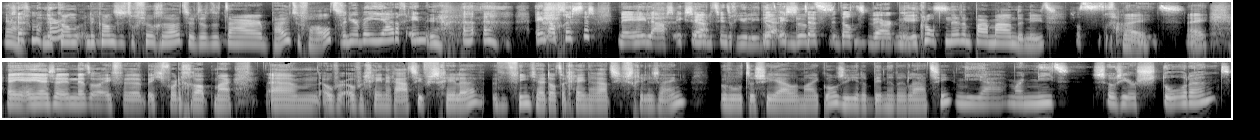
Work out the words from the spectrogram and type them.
Ja, zeg maar. de, kan, de kans is toch veel groter dat het daar buiten valt. Wanneer ben je jarig? 1, Ja. eh, eh, 1 augustus? Nee, helaas. Ik 27 juli. Dat, is dat- te, dat werkt niet. Klopt net een paar maanden niet. Dat gaat Nee. niet. Nee. En, en jij zei net al even een beetje voor de grap, maar ehm, over, over generatieverschillen. Vind jij dat er generatieverschillen zijn? Bijvoorbeeld tussen jou en Michael. Zie je dat binnen de relatie? Ja, maar niet zozeer storend.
